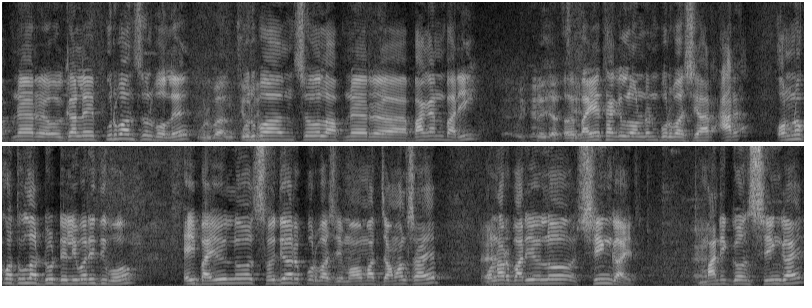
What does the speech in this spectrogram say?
আপনার ওইখানে পূর্বাঞ্চল বলে। পূর্বাঞ্চলে। পূর্বাঞ্চল আপনার বাগানবাড়ি। ওইখানে যাচ্ছে। বাইরে থাকে লন্ডন প্রবাসী। আর আর অন্য কতগুলো ডোর ডেলিভারি দিব? এই বাড়ি হলো সৌদি আরব প্রবাসী মোহাম্মদ জামাল সাহেব। ওনার বাড়ি হলো সিংগাইর মানিকগঞ্জ সিংগাইর।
